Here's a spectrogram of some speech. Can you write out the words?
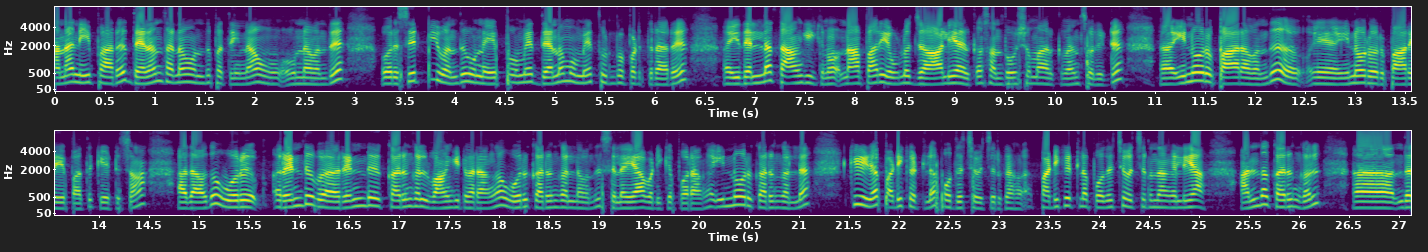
ஆனால் நீ பாரு தினம் தினம் வந்து பார்த்திங்கன்னா உன்னை வந்து ஒரு சிற்பி வந்து உன்னை எப்போவுமே தினம் தினமுமே துன்பப்படுத்துகிறாரு இதெல்லாம் தாங்கிக்கணும். நான் பாரு எவ்வளோ ஜாலியாக இருக்கேன் சந்தோஷமாக இருக்கிறேன்னு சொல்லிட்டு இன்னொரு பாறை வந்து இன்னொரு ஒரு பாறையை பார்த்து கேட்டுச்சான். அதாவது ஒரு ரெண்டு ரெண்டு கருங்கல் வாங்கிட்டு வராங்க. ஒரு கருங்கல்ல வந்து சிலையாக வடிக்க போகிறாங்க இன்னொரு கருங்கல்ல கீழே படிக்கட்டில் புதைச்சி வச்சுருக்காங்க. படிக்கட்டில் புதைச்சி வச்சுருந்தாங்க இல்லையா? அந்த கருங்கல் இந்த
